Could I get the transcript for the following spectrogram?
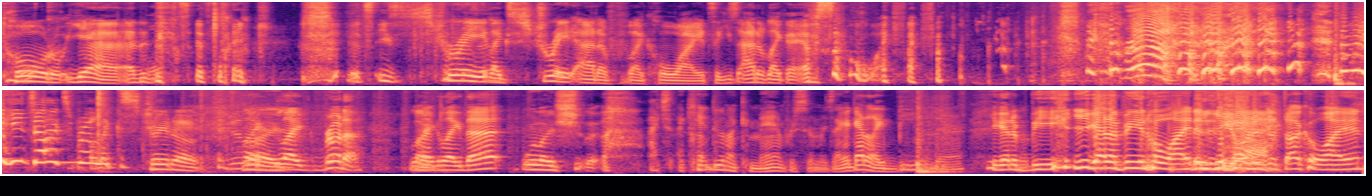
total yeah. And it's it's like. It's he's straight like straight out of like Hawaii. It's like he's out of like an episode of Hawaii Five. the bro, like straight up. Just like, like, brother. Like, Like- like that. Well, like, sh- I just I can't do it on command for some reason. Like, I gotta like be there. You gotta be, you gotta be in Hawaii to, Yeah. order to talk Hawaiian.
